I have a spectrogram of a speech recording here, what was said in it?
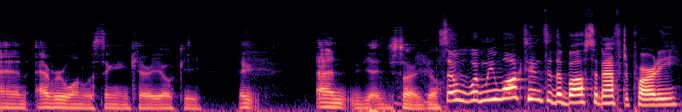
and everyone was singing karaoke. And- And yeah, sorry, go. So when we walked into the Boston after party,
